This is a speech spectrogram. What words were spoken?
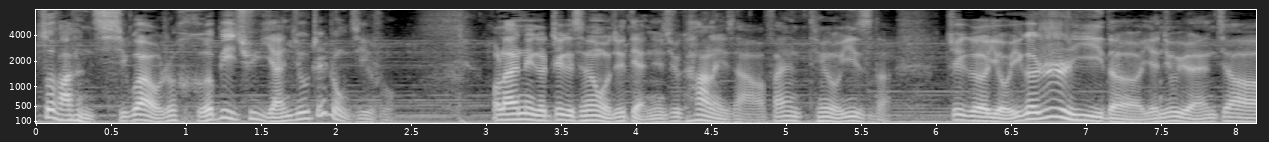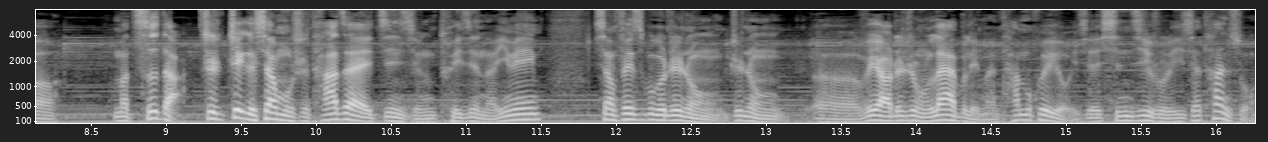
做法很奇怪，我说何必去研究这种技术？后来那个这个新闻我就点进去看了一下，我发现挺有意思的。这个有一个日裔的研究员叫。马自达，这这个项目是他在进行推进的，因为像 Facebook 这种这种呃 VR 的这种 lab 里面，他们会有一些新技术的一些探索，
